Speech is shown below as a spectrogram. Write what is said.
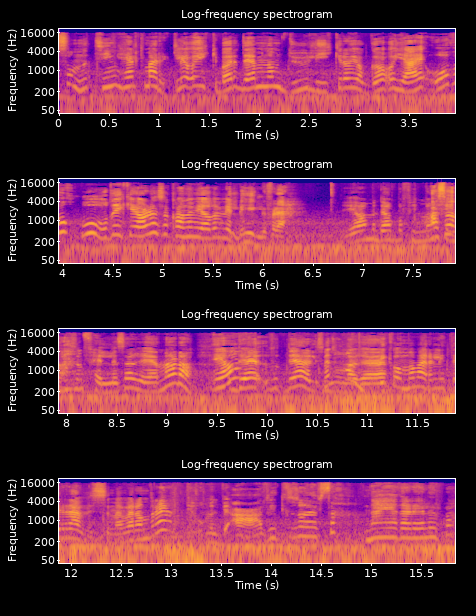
sånne ting helt merkelig? Og ikke bare det, men om du liker å jogge, og jeg overhodet ikke gjør det, så kan jo vi ha det veldig hyggelig for det. Ja, men er bare fint man Altså- liksom felles arenaer, da. Ja. Det, det er liksom Men sånn handler det ikke om å være litt rause med hverandre? Jo, men vi er litt så rause. Nei, det er det jeg lurer på.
